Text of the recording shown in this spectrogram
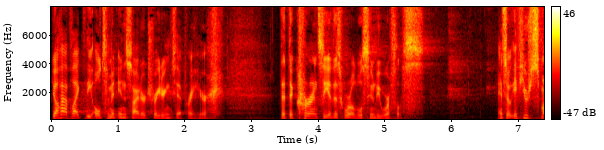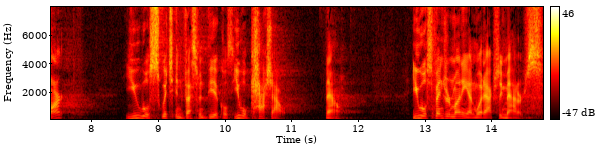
You'll have like the ultimate insider trading tip right here that the currency of this world will soon be worthless. And so, if you're smart, you will switch investment vehicles. You will cash out now. You will spend your money on what actually matters.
